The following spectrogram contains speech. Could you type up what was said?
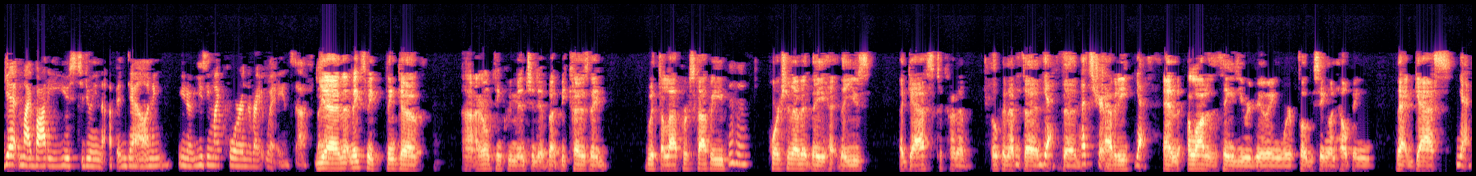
get my body used to doing the up and down and, you know, using my core in the right way and stuff. But- Yeah, and that makes me think of. Uh, I don't think we mentioned it, but because they, with the laparoscopy Mhm. portion of it, they they use a gas to kind of open up the Yes, the that's true. cavity, Yes. and a lot of the things you were doing were focusing on helping that gas Yes.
